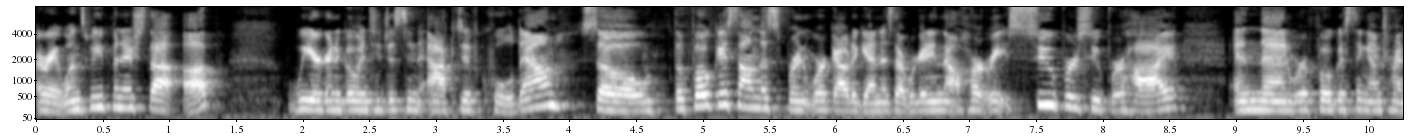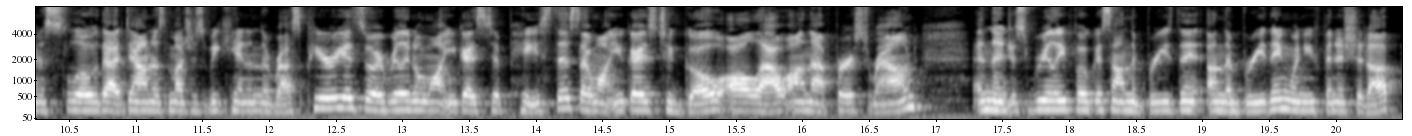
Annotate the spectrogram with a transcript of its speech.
All right, once we finish that up, we are going to go into just an active cool down. So, the focus on the sprint workout again is that we're getting that heart rate super, super high. And then we're focusing on trying to slow that down as much as we can in the rest period. So, I really don't want you guys to pace this. I want you guys to go all out on that first round and then just really focus on the breathing on the breathing when you finish it up.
